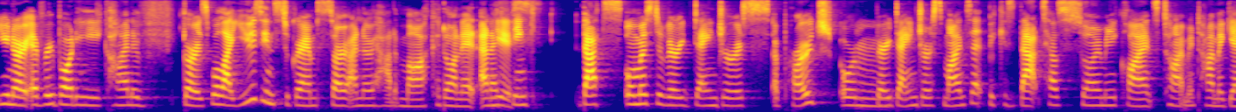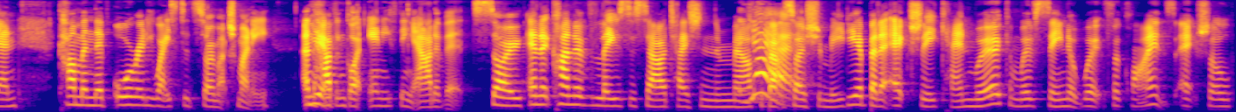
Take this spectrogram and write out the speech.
you know, everybody kind of goes, well, I use Instagram, so I know how to market on it. And I think Yes. That's almost a very dangerous approach or a Mm. very dangerous mindset because that's how so many clients, time and time again, come and they've already wasted so much money and Yeah. haven't got anything out of it. So, and it kind of leaves a sour taste in the mouth Yeah. about social media, but it actually can work, and we've seen it work for clients, actual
